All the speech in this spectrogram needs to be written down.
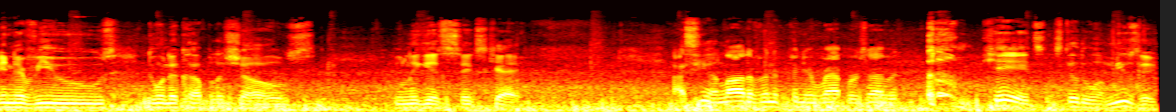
interviews, doing a couple of shows. You only get 6K. I see a lot of independent rappers having kids and still doing music.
